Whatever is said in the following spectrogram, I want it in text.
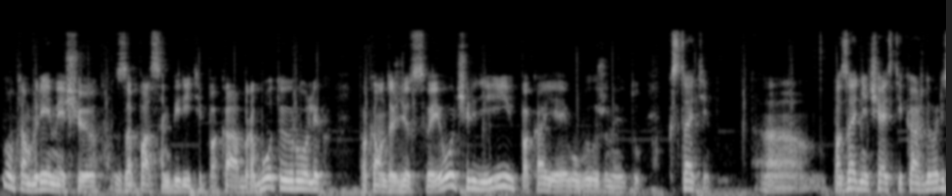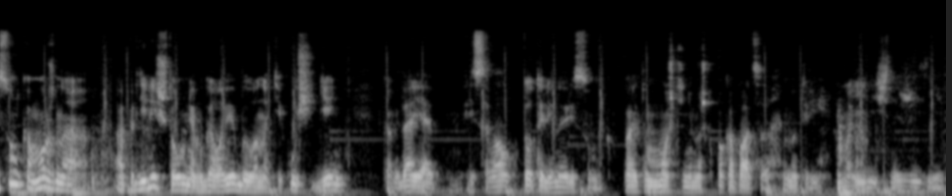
Ну, там время еще с запасом берите, пока обработаю ролик, пока он дождется своей очереди и пока я его выложу на YouTube. Кстати, а, по задней части каждого рисунка можно определить, что у меня в голове было на текущий день, когда я рисовал тот или иной рисунок. Поэтому можете немножко покопаться внутри моей личной жизни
